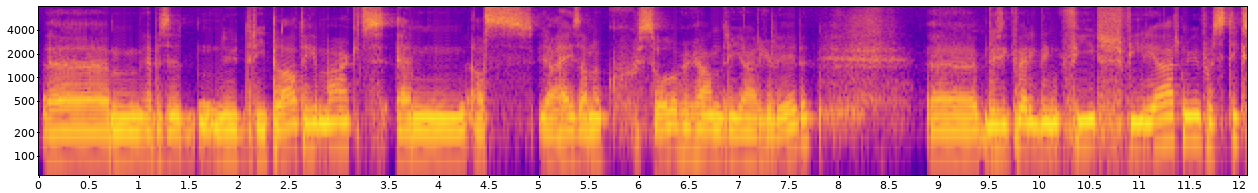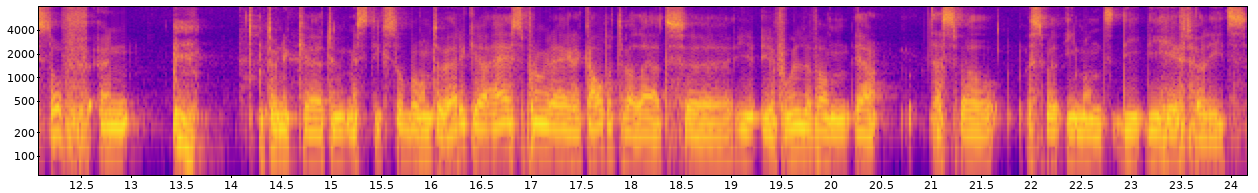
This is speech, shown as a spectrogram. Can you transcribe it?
Ehm, hebben ze nu drie platen gemaakt. En als, ja, hij is dan ook solo gegaan drie jaar geleden. Eh, dus ik werk denk ik vier, vier jaar nu voor Stikstof. En toen ik, eh, toen ik met stikstof begon te werken, ja, hij sprong er eigenlijk altijd wel uit. Eh, je, voelde van, ja, dat is wel, dat is wel iemand die, die heeft wel iets.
